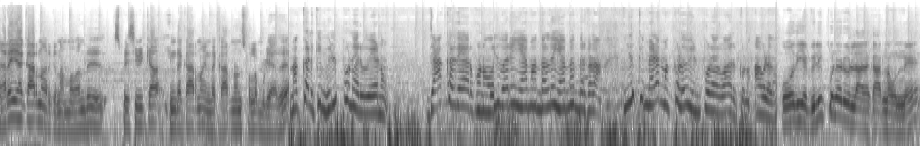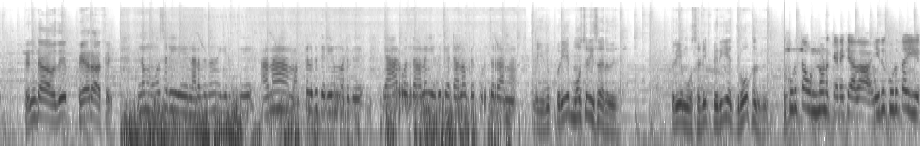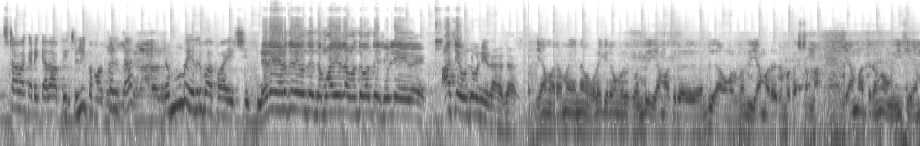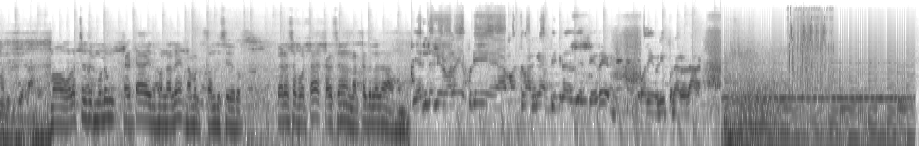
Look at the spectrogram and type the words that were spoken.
நிறைய காரணம் இருக்குது நம்ம வந்து ஸ்பெசிஃபிக்காக இந்த காரணம் இந்த காரணம்னு சொல்ல முடியாது. மக்களுக்கு விழிப்புணர்வு வேணும். ஜாக்கிரதையா இருக்கணும். இதுவரை ஏமாந்தாலும் ஏமாந்துருக்கலாம். இதுக்கு மேல மக்களும் விழிப்புணர்வா இருக்கணும். அவ்வளவு போதிய விழிப்புணர்வு இல்லாத காரணம் ஒன்று ரெண்டாவது பேராசை. இன்னும் மோசடி நடந்து தான் இருக்குது ஆனால் மக்களுக்கு தெரிய மாட்டுது. யார் வந்தாலும் எது கேட்டாலும் அப்படியே கொடுத்துட்றாங்க. இது பெரிய மோசடி சார் இது. பெரிய மோசடி பெரிய துரோகம் இது கொடுத்தா இன்னொன்று கிடைக்காதா? இது கொடுத்தா எக்ஸ்ட்ராவாக கிடைக்காதா? அப்படின்னு சொல்லி இப்போ மக்கள்கிட்ட ரொம்ப எதிர்பார்ப்பு ஆயிடுச்சு நிறைய இடத்துல வந்து இந்த மாதிரி எல்லாம் வந்து வந்து சொல்லி ஆசையை உண்டு பண்ணிடுறாங்க சார். ஏமாறாமல் என்ன உழைக்கிறவங்களுக்கு வந்து ஏமாத்துறது வந்து அவங்களுக்கு வந்து ஏமாறது ரொம்ப கஷ்டம் தான் ஏமாத்துறவங்க அவங்க ஈஸியாக ஏமாத்திட்டு போயிடுறாங்க. நம்ம உழைச்சதுக்கு மட்டும் கரெக்டாக இது பண்ணாலே நமக்கு வந்து சேரும். பேரசை போட்டால் கடைசியில் நட்டத்தில் தான் ஆகும். எந்த நிறுவனம் எப்படி ஏமாத்துவாங்க அப்படிங்கிறது போதிய விழிப்புணர்வு தான்.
